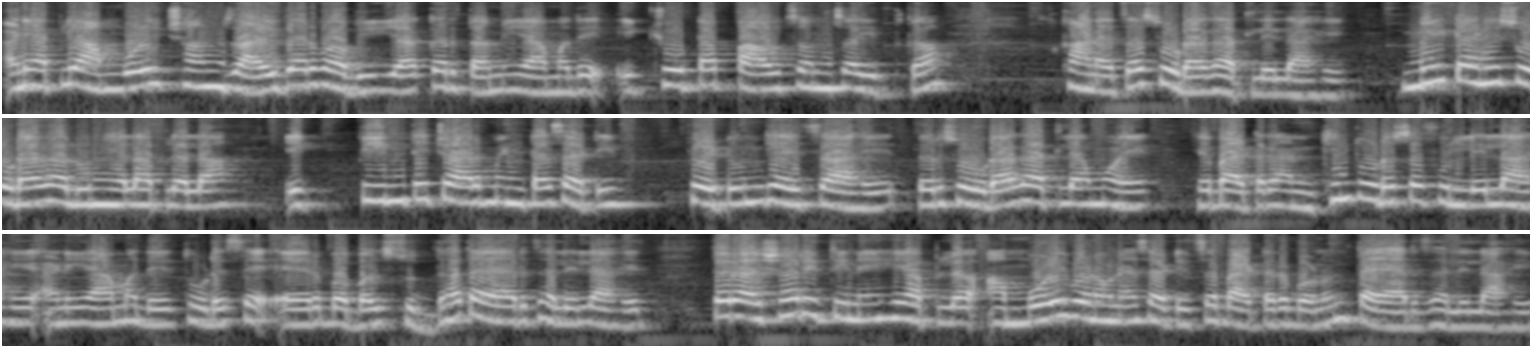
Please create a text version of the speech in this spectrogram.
आणि आपली आंबोळी छान जाळीदार व्हावी याकरता मी यामध्ये एक छोटा पाव चमचा इतका खाण्याचा सोडा घातलेला आहे. मीठ आणि सोडा घालून याला आपल्याला एक तीन ते चार मिनिटासाठी फेटून घ्यायचं आहे तर सोडा घातल्यामुळे हे बॅटर आणखीन थोडंसं फुललेलं आहे आणि यामध्ये थोडेसे एअर बबल्स सुद्धा तयार झालेले आहेत. तर अशा रीतीने हे आपलं आंबोळी बनवण्यासाठीचं बॅटर बनून तयार झालेलं आहे.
